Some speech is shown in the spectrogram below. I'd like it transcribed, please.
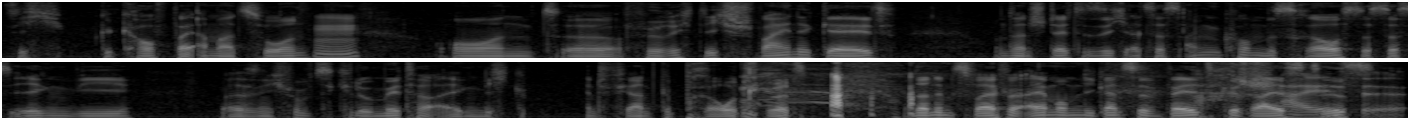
sich gekauft bei Amazon Mhm. und äh, für richtig Schweinegeld. Und dann stellte sich, als das angekommen ist, raus, dass das irgendwie, weiß ich nicht, 50 Kilometer eigentlich ge- entfernt gebraut wird. und dann im Zweifel einmal um die ganze Welt Ach, gereist ist, Scheiße.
